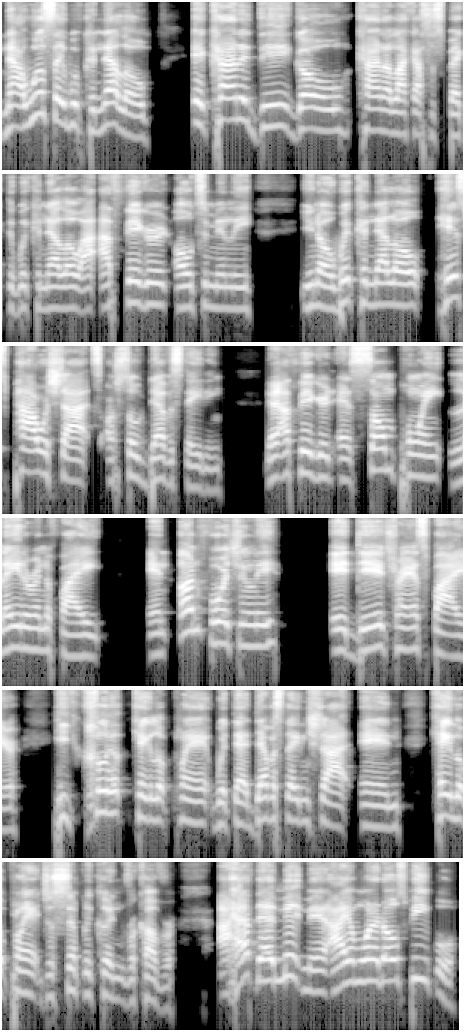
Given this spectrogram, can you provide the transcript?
Now, I will say with Canelo, it kind of did go kind of like I suspected with Canelo. I, I figured ultimately, you know, with Canelo, his power shots are so devastating that I figured at some point later in the fight, and unfortunately, it did transpire. He clipped Caleb Plant with that devastating shot, and Caleb Plant just simply couldn't recover. I have to admit, man, I am one of those people.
